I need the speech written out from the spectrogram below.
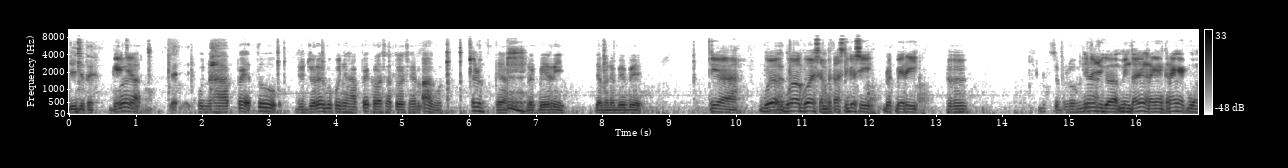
Gadget ya. gadget. Punya HP tuh jujurnya gue punya HP kelas 1 SMA gue lu? Ya BlackBerry zamannya BB iya gue gua gua SMP kelas 3 sih BlackBerry. Sebelumnya itu juga mintanya ngerengek-ngerengek gue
